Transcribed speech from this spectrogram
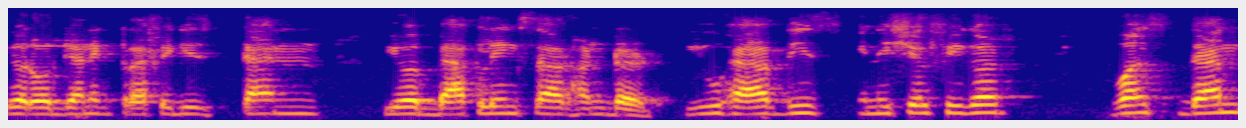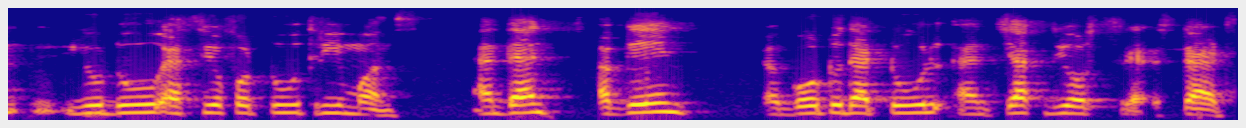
your organic traffic is 10 your backlinks are 100 you have this initial figure. Once then you do seo for 2 3 months and then again uh, go to that tool and check your stats.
